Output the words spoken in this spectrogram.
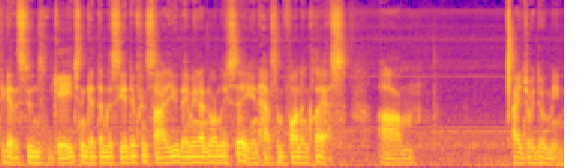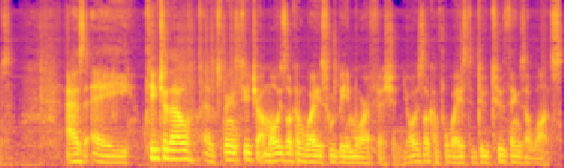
to get the students engaged and get them to see a different side of you they may not normally see and have some fun in class. Um, I enjoy doing memes. As a teacher, though, as an experienced teacher, I'm always looking for ways from being more efficient. You're always looking for ways to do two things at once.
